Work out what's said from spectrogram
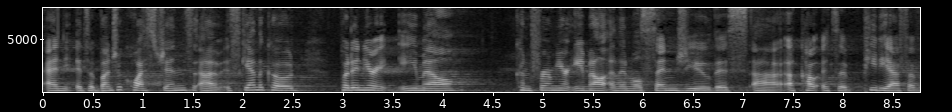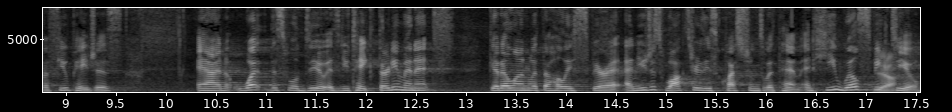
And it's a bunch of questions. Uh, scan the code, put in your email, confirm your email, and then we'll send you this. Uh, a co- it's a PDF of a few pages. And what this will do is you take 30 minutes, get alone with the Holy Spirit, and you just walk through these questions with Him. And He will speak Yeah. to you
